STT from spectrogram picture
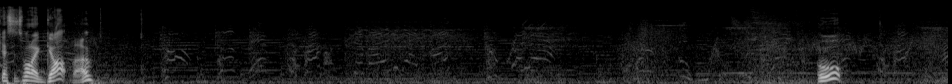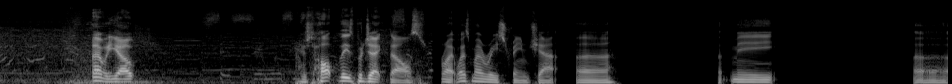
Guess it's what I got, though. Ooh. There we go. Just hop these projectiles. Right, where's my restream chat? Uh, let me... Uh,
